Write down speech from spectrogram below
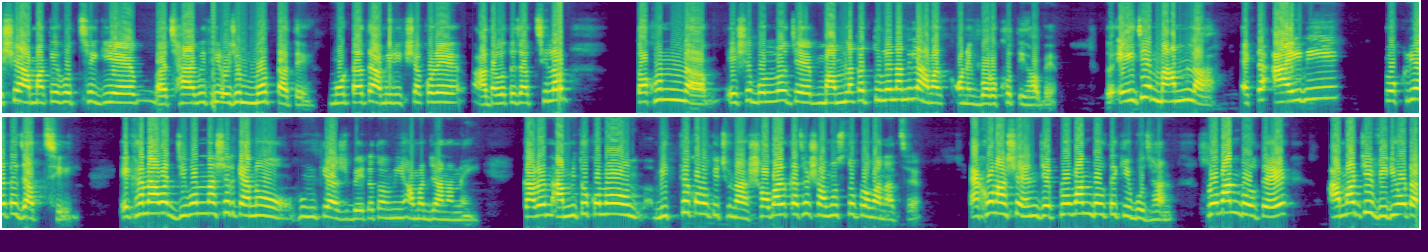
এসে আমাকে হচ্ছে গিয়ে আহ, ছায়াবিথির ওই যে মোড়টাতে মোড়টাতে আমি রিক্সা করে আদালতে যাচ্ছিলাম। তখন এসে বলল যে মামলাটা তুলে না নিলে আমার অনেক বড় ক্ষতি হবে। তো এই যে মামলা একটা আইনি প্রক্রিয়াতে যাচ্ছি এখানে আমার জীবন নাশের কেন হুমকি আসবে এটা তো আমি আমার জানা নেই। কারণ আমি তো কোনো মিথ্যে কোনো কিছু না সবার কাছে সমস্ত প্রমাণ আছে। এখন আসেন যে প্রমাণ বলতে কি বুঝান? প্রমাণ বলতে আমার যে ভিডিওটা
